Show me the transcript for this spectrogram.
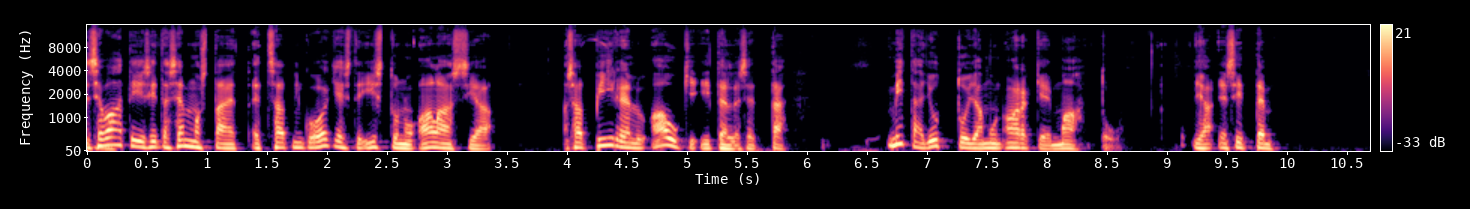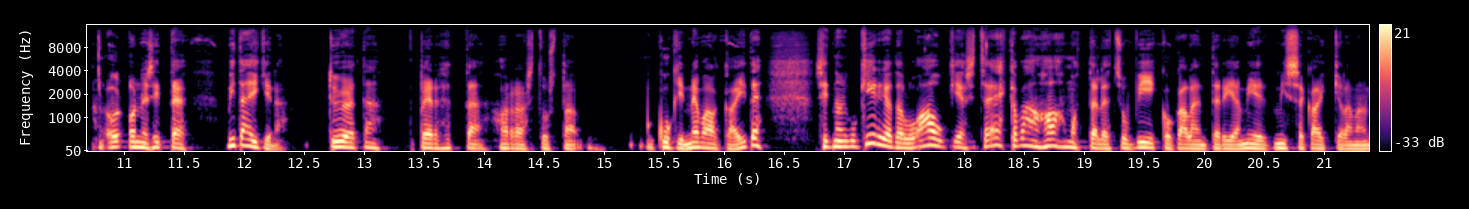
Se vaatii sitä semmoista, että, että sä oot niin oikeasti istunut alas ja sä oot piirrellyt auki itsellesi, että mitä juttuja mun arkeen mahtuu. Ja, ja sitten – on, on ne sitten mitä ikinä, työtä, perhettä, harrastusta, kukin ne valkaa itse. Sitten on niin kirjoitellut auki ja sitten sä ehkä vähän hahmottelet sun viikkokalenteria ja mietit, missä kaikkialla mä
